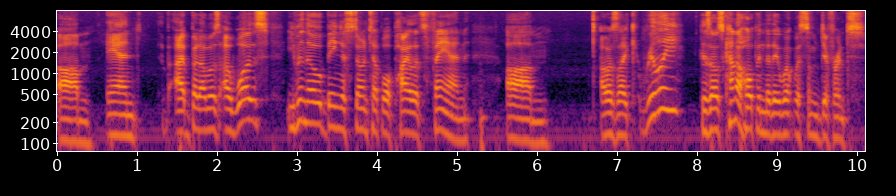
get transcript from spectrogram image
And I, but I was I was even though being a Stone Temple Pilots fan, um, I was like really because I was kind of hoping that they went with some different,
